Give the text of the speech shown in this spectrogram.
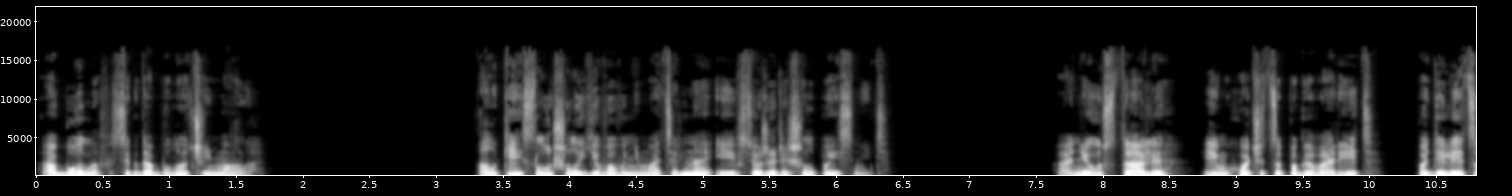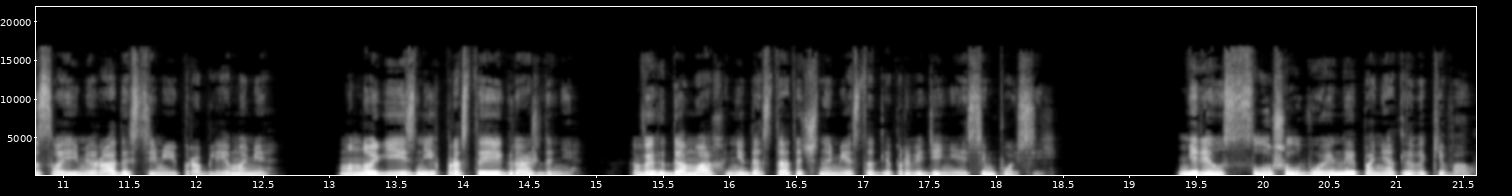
а болов всегда было очень мало». Алкей слушал его внимательно и все же решил пояснить. «Они устали, им хочется поговорить, поделиться своими радостями и проблемами. Многие из них простые граждане. В их домах недостаточно места для проведения симпосий». Нереус слушал воина и понятливо кивал.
